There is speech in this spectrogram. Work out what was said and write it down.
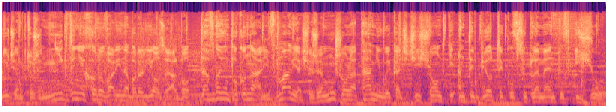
Ludziom, którzy nigdy nie chorowali na boreliozę albo dawno ją pokonali, wmawia się, że muszą latami łykać dziesiątki antybiotyków, suplementów i ziół.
